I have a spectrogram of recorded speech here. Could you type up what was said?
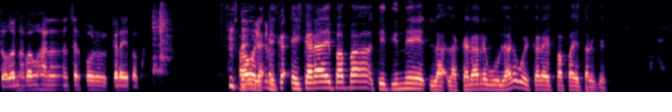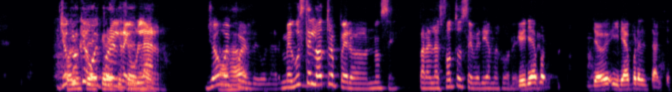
todos nos vamos a lanzar por cara de papa. Ahora, el, el cara de papa que tiene la, la cara regular o el cara de papa de Target? Yo ¿Cuál creo que voy por el regular. Yo voy por el regular. Me gusta el otro, pero no sé. Para las fotos se vería mejor. el Yo iría por, yo iría por el Target.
